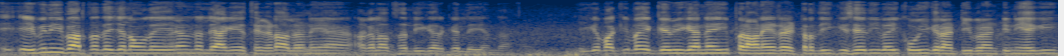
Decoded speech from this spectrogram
ਇਹ ਇਹ ਵੀ ਨਹੀਂ ਵਰਤਦੇ ਚਲਾਉਂਦੇ ਇਹਨਾਂ ਨੇ ਲਿਆ ਕੇ ਇੱਥੇ ਖੜਾ ਲੈਣੇ ਆ ਅਗਲਾ ਤਸੱਲੀ ਕਰਕੇ ਲੈ ਜਾਂਦਾ। ਠੀਕ ਹੈ ਬਾਕੀ ਬਾਈ ਅੱਗੇ ਵੀ ਕਹਿੰਦੇ ਆ ਜੀ ਪੁਰਾਣੇ ਟਰੈਕਟਰ ਦੀ ਕਿਸੇ ਦੀ ਬਾਈ ਕੋਈ ਗਾਰੰਟੀ ਵਾਰੰਟੀ ਨਹੀਂ ਹੈਗੀ।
